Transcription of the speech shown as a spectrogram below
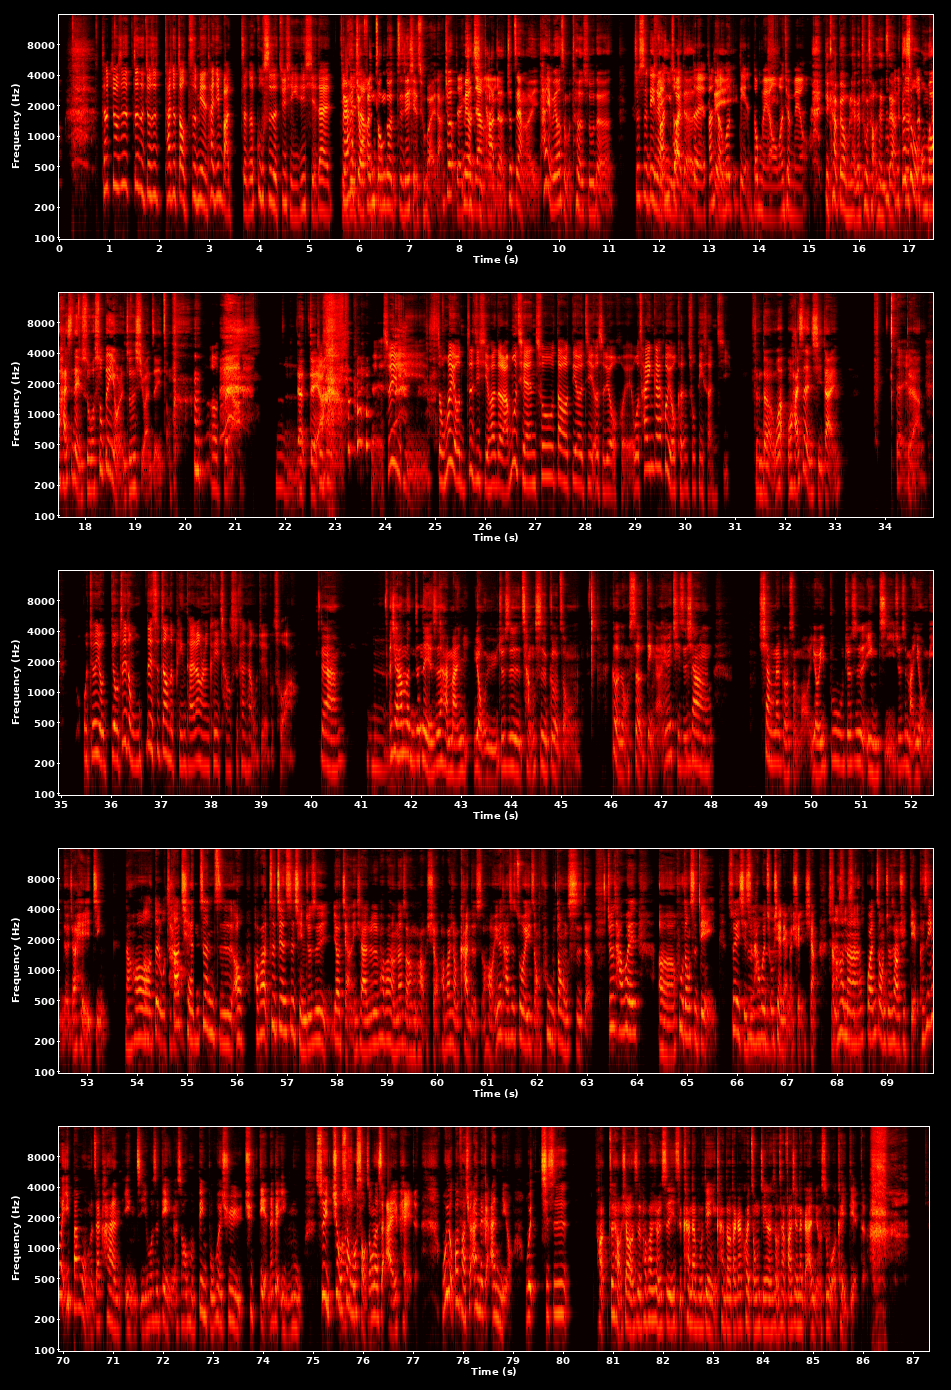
他就是真的，就是他就照字面，他已经把整个故事的剧情已经写在对，他九分钟都直接写出来的，就没有其他的，就这样而已。他也没有什么特殊的，就是令人意外的，对，反转或点都没有，完全没有。你看被我们两个吐槽成这样，但是我们还是得说，说不定有人就是喜欢这一种。哦，对啊，嗯，呃，对啊。就是 对，所以总会有自己喜欢的啦。目前出到第二季二十六回，我猜应该会有可能出第三季。真的，我我还是很期待。对对啊，我觉得有有这种类似这样的平台，让人可以尝试看看，我觉得也不错啊。对啊，嗯，而且他们真的也是还蛮勇于，就是尝试各种各种设定啊。因为其实像。嗯像那个什么，有一部就是影集，就是蛮有名的，叫《黑镜》。然后，对。他前阵子哦，泡泡这件事情就是要讲一下，就是泡泡熊那时候很好笑。泡泡熊看的时候，因为它是做一种互动式的，就是它会。呃，互动式电影，所以其实它会出现两个选项，嗯、然后呢，观众就是要去点。可是因为一般我们在看影集或是电影的时候，我们并不会去去点那个荧幕，所以就算我手中的是 iPad，我有办法去按那个按钮。我其实好最好笑的是，泡泡熊是一直看那部电影，看到大概快中间的时候，才发现那个按钮是我可以点的。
